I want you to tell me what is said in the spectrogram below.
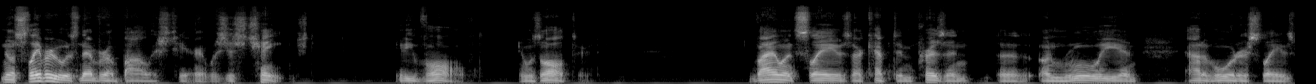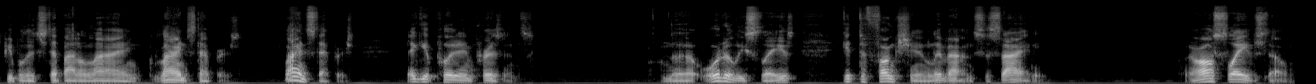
You know, slavery was never abolished here, it was just changed. It evolved, it was altered. Violent slaves are kept in prison, the unruly and out of order slaves, people that step out of line, line steppers, line steppers, they get put in prisons. The orderly slaves get to function and live out in society. We're all slaves, though.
